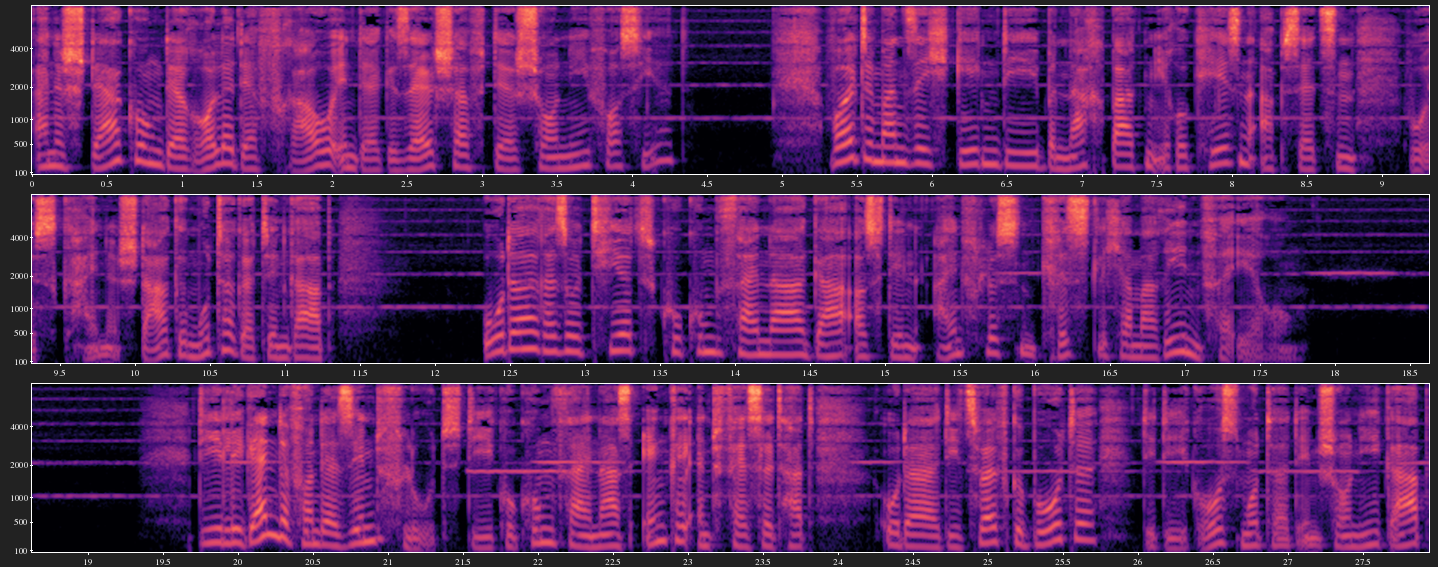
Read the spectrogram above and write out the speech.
eine Stärkung der Rolle der Frau in der Gesellschaft der Shawnee forciert? Wollte man sich gegen die benachbarten Irokesen absetzen, wo es keine starke Muttergöttin gab, oder resultiert Kukumthaina gar aus den Einflüssen christlicher Marienverehrung? Die Legende von der Sintflut, die Kukumthainas Enkel entfesselt hat, oder die zwölf Gebote, die die Großmutter den Shawnee gab,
